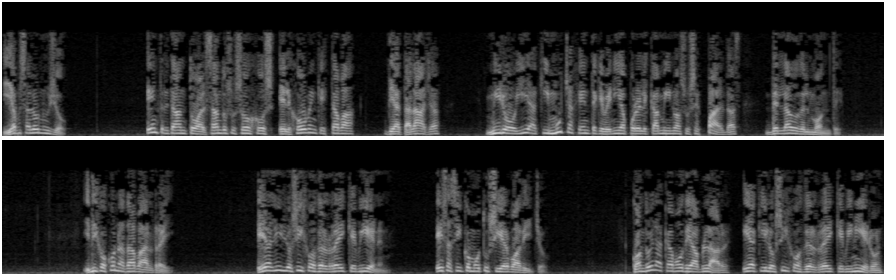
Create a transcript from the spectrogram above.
Y Absalón huyó. Entre tanto, alzando sus ojos, el joven que estaba de atalaya, Miro y aquí mucha gente que venía por el camino a sus espaldas del lado del monte. Y dijo Conadaba al rey, He allí los hijos del rey que vienen, es así como tu siervo ha dicho. Cuando él acabó de hablar, he aquí los hijos del rey que vinieron,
